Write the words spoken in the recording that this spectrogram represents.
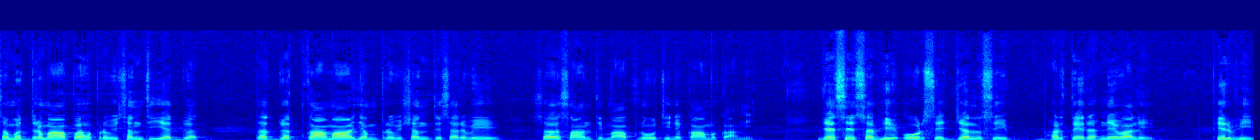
समुद्रमाप प्रविशंति यद्वत्। तद्वत् कामायम प्रविशंति सर्वे, स शांति मापनोति न काम कामी जैसे सभी ओर से जल से भरते रहने वाले, फिर भी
